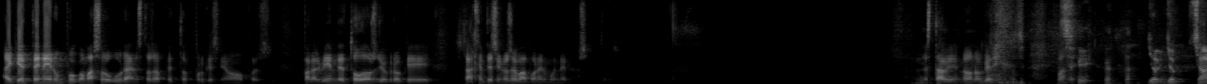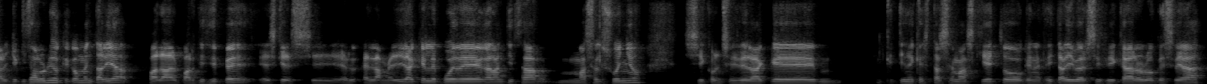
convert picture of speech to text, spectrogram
hay que tener un poco más holgura en estos aspectos porque si no, pues para el bien de todos, yo creo que la gente si no se va a poner muy nerviosa. Está bien, ¿no? ¿No queréis? Yo, yo, quizá lo único que comentaría para el partícipe es que si en la medida que le puede garantizar más el sueño, si considera que, que tiene que estarse más quieto, que necesita diversificar o lo que sea,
